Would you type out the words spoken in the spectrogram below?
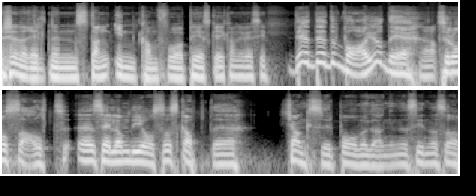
Generelt en stang innkamp for PSG, kan vi vel si. det, det, det var jo det, Ja. tross alt. Eh, Selv om de også skapte sjanser på overgangene sine, så,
